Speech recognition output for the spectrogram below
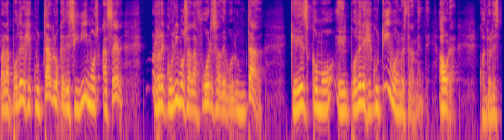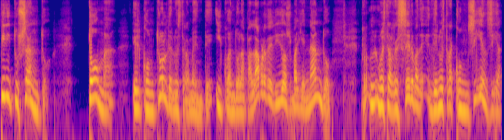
para poder ejecutar lo que decidimos hacer, recurrimos a la fuerza de voluntad, que es como el poder ejecutivo en nuestra mente. Ahora, cuando el Espíritu Santo toma el control de nuestra mente y cuando la palabra de Dios va llenando nuestra reserva de, nuestra conciencia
